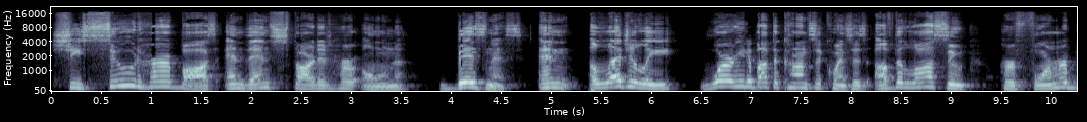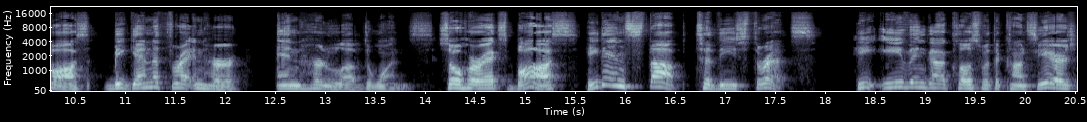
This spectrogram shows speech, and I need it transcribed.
she sued her boss and then started her own business. And allegedly, worried about the consequences of the lawsuit, her former boss began to threaten her and her loved ones. So her ex-boss, he didn't stop to these threats. He even got close with the concierge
